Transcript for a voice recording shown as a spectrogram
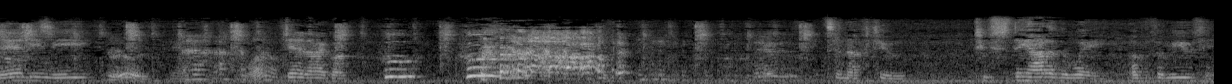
Randy, me. Really? Yeah. Wow. Janet and I go, who, who? it's enough to to stay out of the way of the music.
